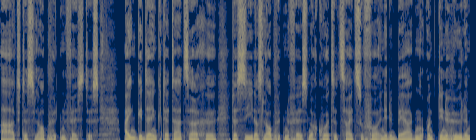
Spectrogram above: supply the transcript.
Art des Laubhüttenfestes, eingedenk der Tatsache, dass sie das Laubhüttenfest noch kurze Zeit zuvor in den Bergen und den Höhlen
